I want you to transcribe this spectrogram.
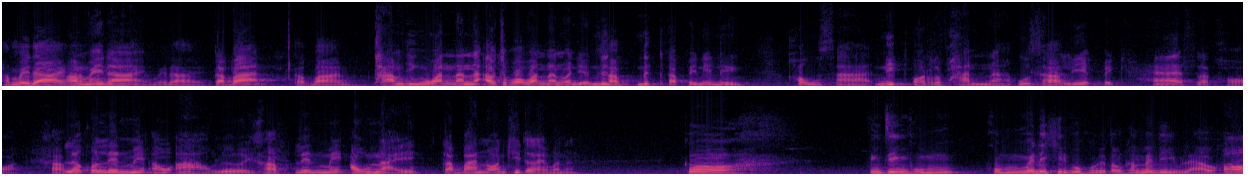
ทำไม่ได้ครับทำไม่ได้ ทำไม่ได้กลับบ้าน กลับบ้าน ถามจริงวันนั้นนะเอาเฉพาะวันนั้นวันเดียวนึกครับ นึกกลับไปนิดนึง เขาอุตส่าห์นิดอรพันธ์นะ อุตส่าครัห์บเรียกไปแคสละคร ครับแล้วก็เล่นไม่เอาอ่าวเลย ครับ เล่นไม่เอาไหนกลับบ้านนอนคิดอะไรวันนั้น ก็จริงๆ ผมผมไม่ได้คิดว่าผมจะต้องทำได้ดีอยู่แล้วครัอ๋อ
